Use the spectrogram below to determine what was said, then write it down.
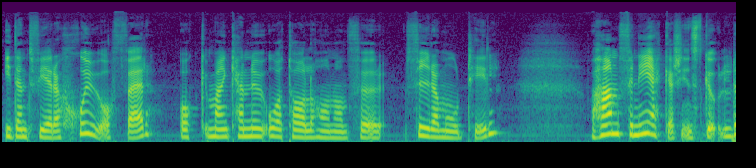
identifiera sju offer. Och man kan nu åtala honom för fyra mord till. Och han förnekar sin skuld.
